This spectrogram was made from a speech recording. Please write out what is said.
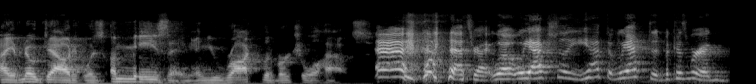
I have no doubt it was amazing, and you rocked the virtual house. that's right. Well, we actually you have to we have to because we're a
